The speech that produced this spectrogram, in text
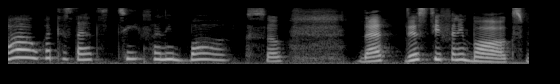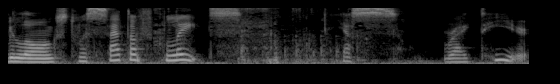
oh what is that tiffany box? So that this tiffany box belongs to a set of plates. Yes right here.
